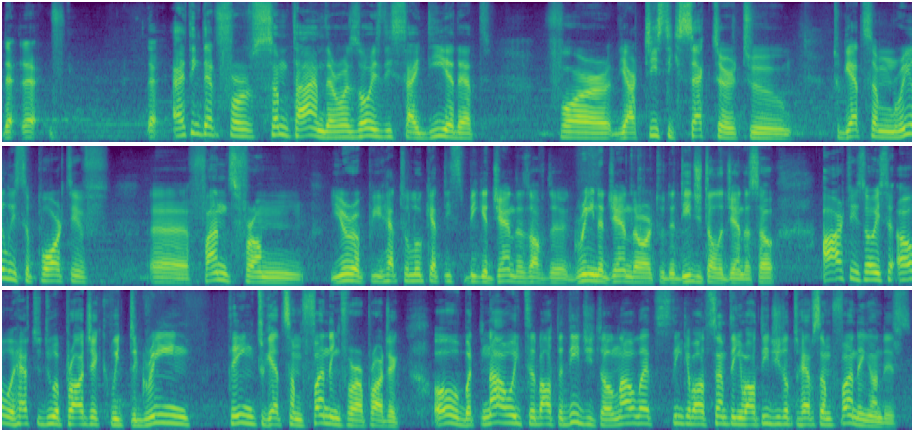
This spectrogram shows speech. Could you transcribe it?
that, that I think that for some time there was always this idea that for the artistic sector to, to get some really supportive uh, funds from Europe, you had to look at these big agendas of the green agenda or to the digital agenda. So artists always say, oh, we have to do a project with the green thing to get some funding for our project. Oh, but now it's about the digital. Now let's think about something about digital to have some funding on this.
